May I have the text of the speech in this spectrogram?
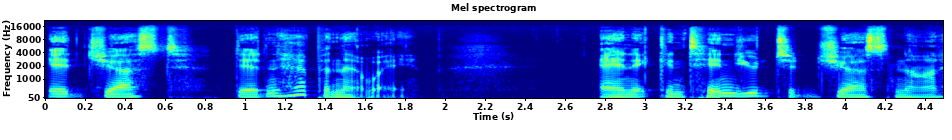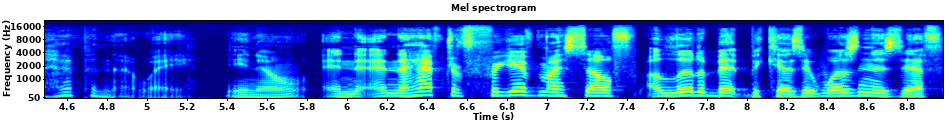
it just didn't happen that way. And it continued to just not happen that way, you know? And and I have to forgive myself a little bit because it wasn't as if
